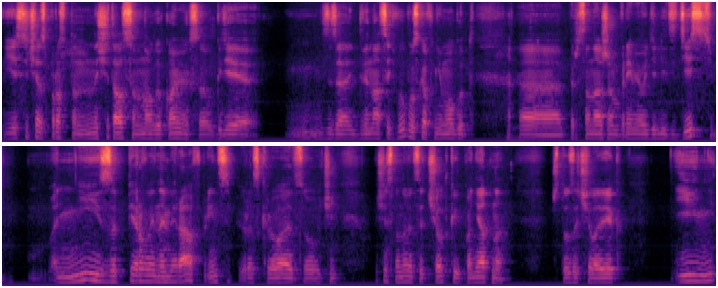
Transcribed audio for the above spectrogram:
я сейчас просто насчитался много комиксов, где за 12 выпусков не могут э, персонажам время уделить здесь. Они за первые номера, в принципе, раскрываются очень, очень становится четко и понятно, что за человек. И,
